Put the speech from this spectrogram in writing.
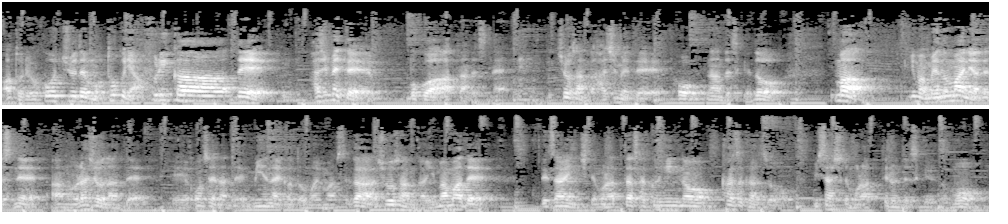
あと旅行中でも特にアフリカで初めて僕は会ったんですね。翔さんが初めてなんですけどまあ今目の前にはですねあのラジオなんで、えー音声なんで見えないかと思いますが翔さんが今までデザインしてもらった作品の数々を見させてもらってるんですけれども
